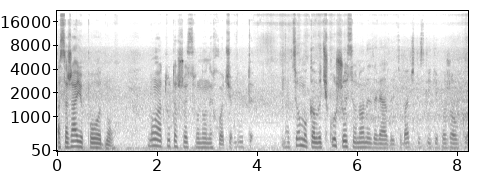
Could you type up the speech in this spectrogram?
а сажаю по одну. Ну а тут щось воно не хоче бути. На цьому кавичку щось воно не зав'язується. Бачите, скільки пожовкло.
